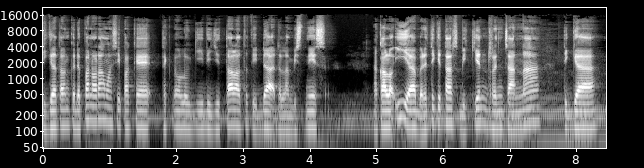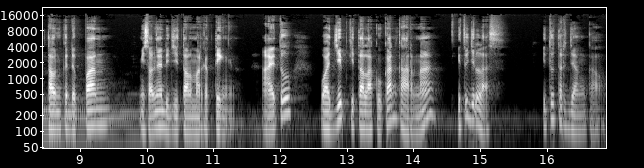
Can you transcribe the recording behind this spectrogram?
tiga tahun ke depan orang masih pakai teknologi digital atau tidak dalam bisnis. Nah, kalau iya, berarti kita harus bikin rencana tiga tahun ke depan, misalnya digital marketing. Nah, itu wajib kita lakukan karena itu jelas, itu terjangkau.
